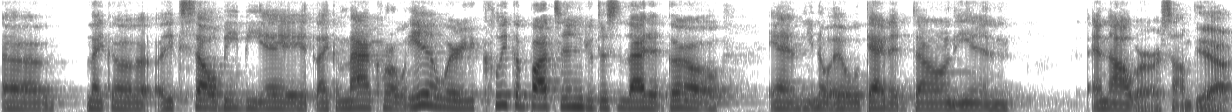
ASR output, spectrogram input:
uh, like a Excel VBA, like a macro in where you click a button, you just let it go, and you know it will get it done in an hour or something. Yeah.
